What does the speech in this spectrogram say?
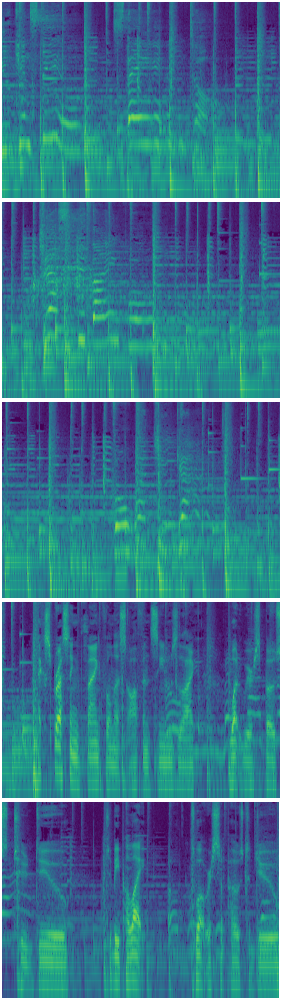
you can still stand tall. Just be thankful for what you got. Expressing thankfulness often seems like what we're supposed to do to be polite. It's what we're supposed to do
